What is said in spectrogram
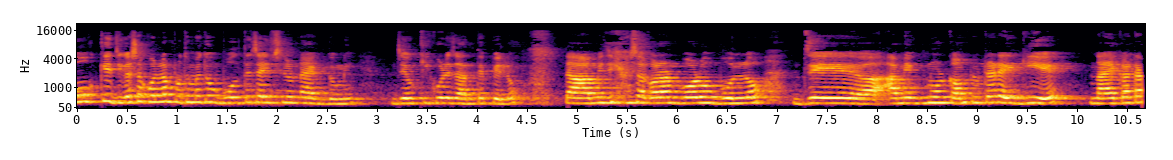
ওকে জিজ্ঞাসা করলাম, প্রথমে তো বলতে চাইছিল না একদমই। যে ও কি করে জানতে পেল। তা আমি জিজ্ঞাসা করার পর ও বলল যে আমি ওর কম্পিউটারে গিয়ে নায়িকাটা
